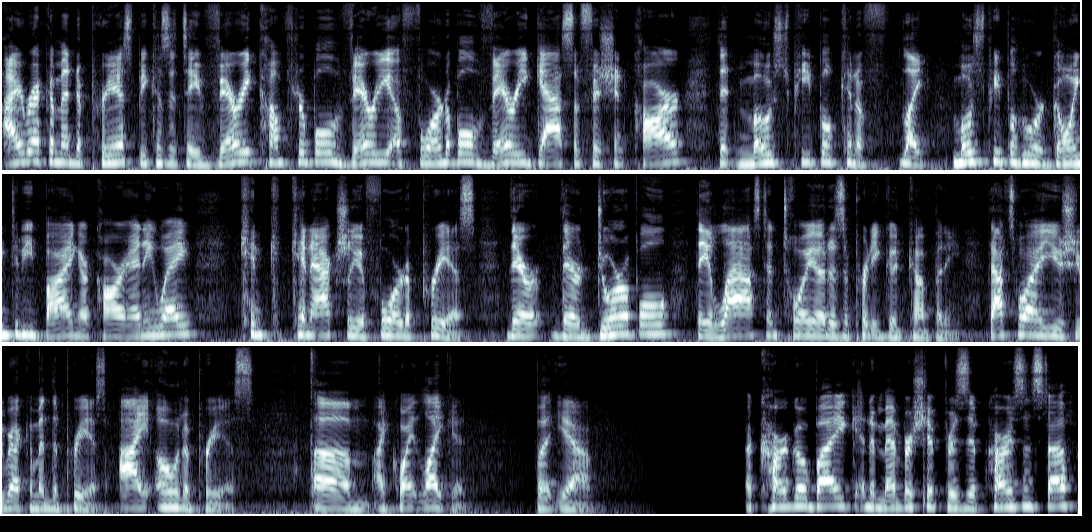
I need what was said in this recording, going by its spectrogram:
I recommend a Prius because it's a very comfortable, very affordable, very gas efficient car that most people can, like most people who are going to be buying a car anyway can can actually afford a Prius. They're they're durable, they last, and Toyota's a pretty good company. That's why I usually recommend the Prius. I own a Prius. Um, I quite like it. But yeah. A cargo bike and a membership for Zipcars and stuff.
